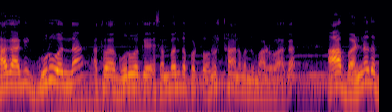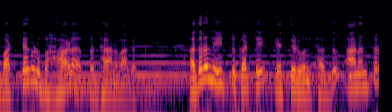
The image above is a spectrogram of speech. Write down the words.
ಹಾಗಾಗಿ ಗುರುವನ್ನು ಅಥವಾ ಗುರುವಿಗೆ ಸಂಬಂಧಪಟ್ಟು ಅನುಷ್ಠಾನವನ್ನು ಮಾಡುವಾಗ ಆ ಬಣ್ಣದ ಬಟ್ಟೆಗಳು ಬಹಳ ಪ್ರಧಾನವಾಗತ್ತೆ. ಅದರಲ್ಲಿ ಇಟ್ಟು ಕಟ್ಟಿ ಎತ್ತಿಡುವಂಥದ್ದು, ಆ ನಂತರ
